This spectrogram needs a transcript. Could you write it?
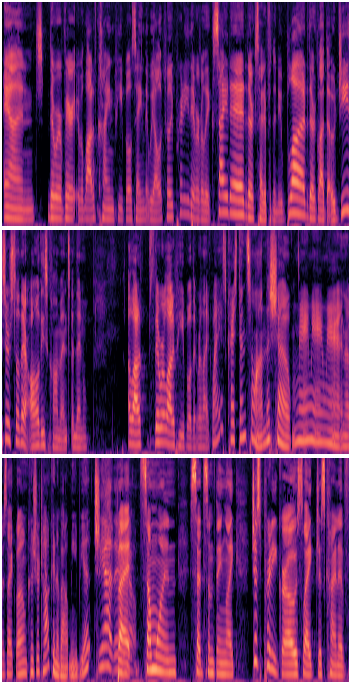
And there were very a lot of kind people saying that we all looked really pretty. They were really excited. They're excited for the new blood. They're glad the OGs are still there. All these comments, and then a lot of there were a lot of people that were like, "Why is Kristen still on the show?" And I was like, "Well, because you're talking about me, bitch." Yeah, but someone said something like just pretty gross, like just kind of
